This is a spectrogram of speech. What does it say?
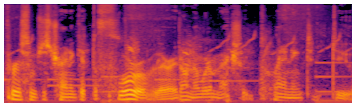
First, I'm just trying to get the floor over there. I don't know what I'm actually planning to do.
